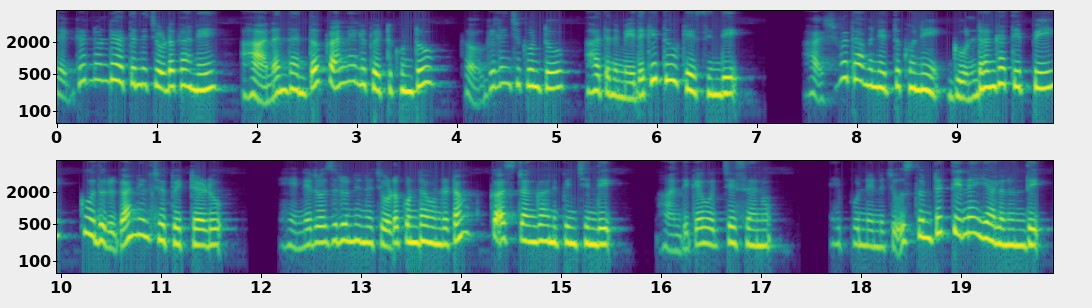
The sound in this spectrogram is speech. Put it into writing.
దగ్గర నుండి అతన్ని చూడగానే ఆనందంతో కన్నీళ్ళు పెట్టుకుంటూ కౌగిలించుకుంటూ అతని మీదకి దూకేసింది. అశ్వత్ ఎత్తుకుని గుండ్రంగా తిప్పి కుదురుగా నిల్చోపెట్టాడు. ఎన్ని రోజులు నిన్ను చూడకుండా ఉండటం కష్టంగా అనిపించింది. అందుకే వచ్చేశాను. ఇప్పుడు నిన్ను చూస్తుంటే తినేయాలనుంది.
